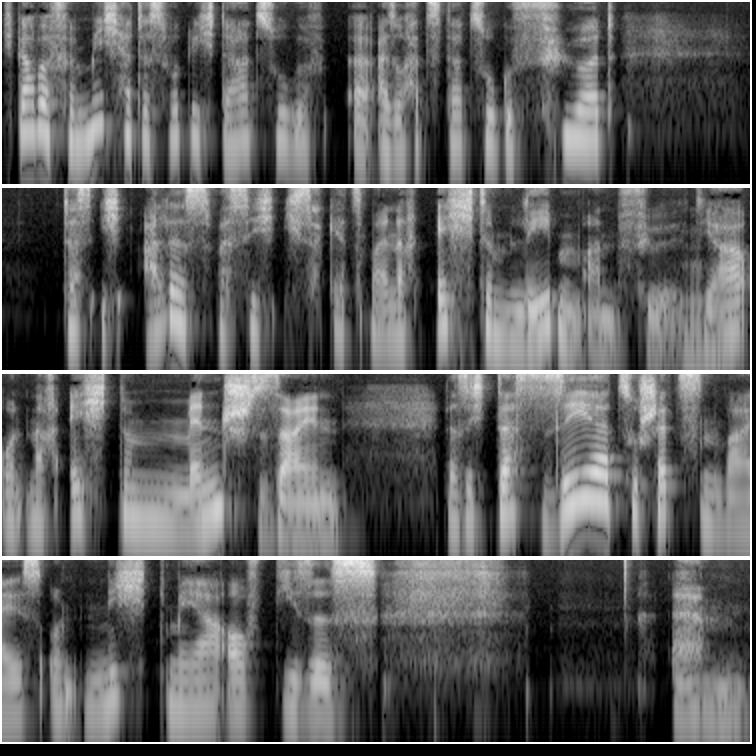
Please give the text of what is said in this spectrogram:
ich glaube, für mich hat es wirklich dazu, äh, also hat es dazu geführt, dass ich alles, was sich, ich sag jetzt mal, nach echtem Leben anfühlt, mhm. ja, und nach echtem Menschsein, dass ich das sehr zu schätzen weiß und nicht mehr auf dieses, ähm,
